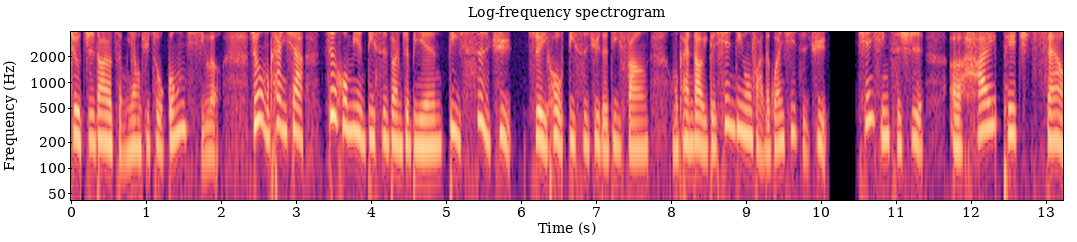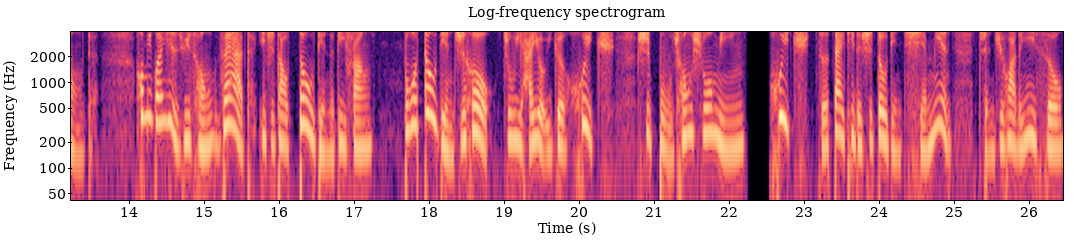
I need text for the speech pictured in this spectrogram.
就知道要怎么样去做攻击了。所以，我们看一下最后面第四段这边第四句最后第四句的地方，我们看到一个限定用法的关系子句，先行词是 a high pitched sound，后面关系子句从 that 一直到逗点的地方。不过逗点之后，注意还有一个 which 是补充说明，which 则代替的是逗点前面整句话的意思哦。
